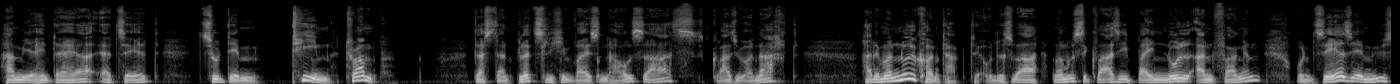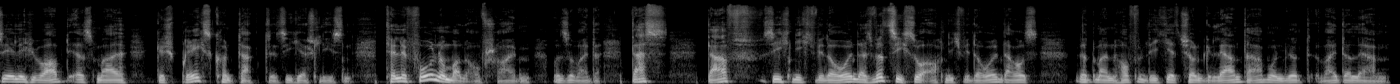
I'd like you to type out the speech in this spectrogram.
haben mir hinterher erzählt, zu dem Team Trump, das dann plötzlich im Weißen Haus saß, quasi über Nacht, hatte man null Kontakte. Und es war, man musste quasi bei Null anfangen und sehr, sehr mühselig überhaupt erstmal Gesprächskontakte sich erschließen, Telefonnummern aufschreiben und so weiter. Das darf sich nicht wiederholen. Das wird sich so auch nicht wiederholen. Daraus wird man hoffentlich jetzt schon gelernt haben und wird weiter lernen.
